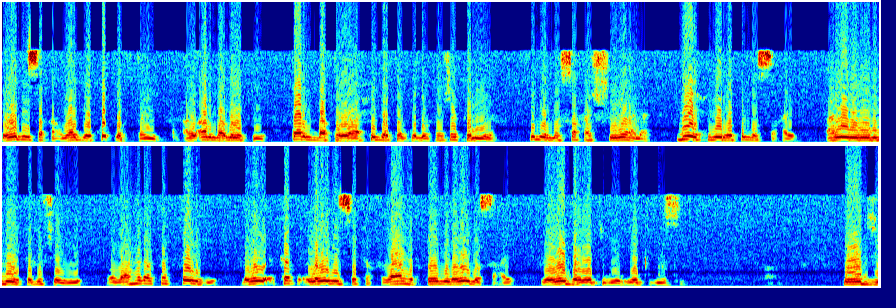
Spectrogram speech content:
ويدي سقعمود وكل نفطي الأرض نوفي ضربة واحدة كل فشكلية ثم مسح الشمال biyixdiiba ku masaxay aliga welimiyinka dushaydii wadaahira kafaydii labadiisa kaf daahirkoodiina way masaxay yowaja wjigiisi wejigii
